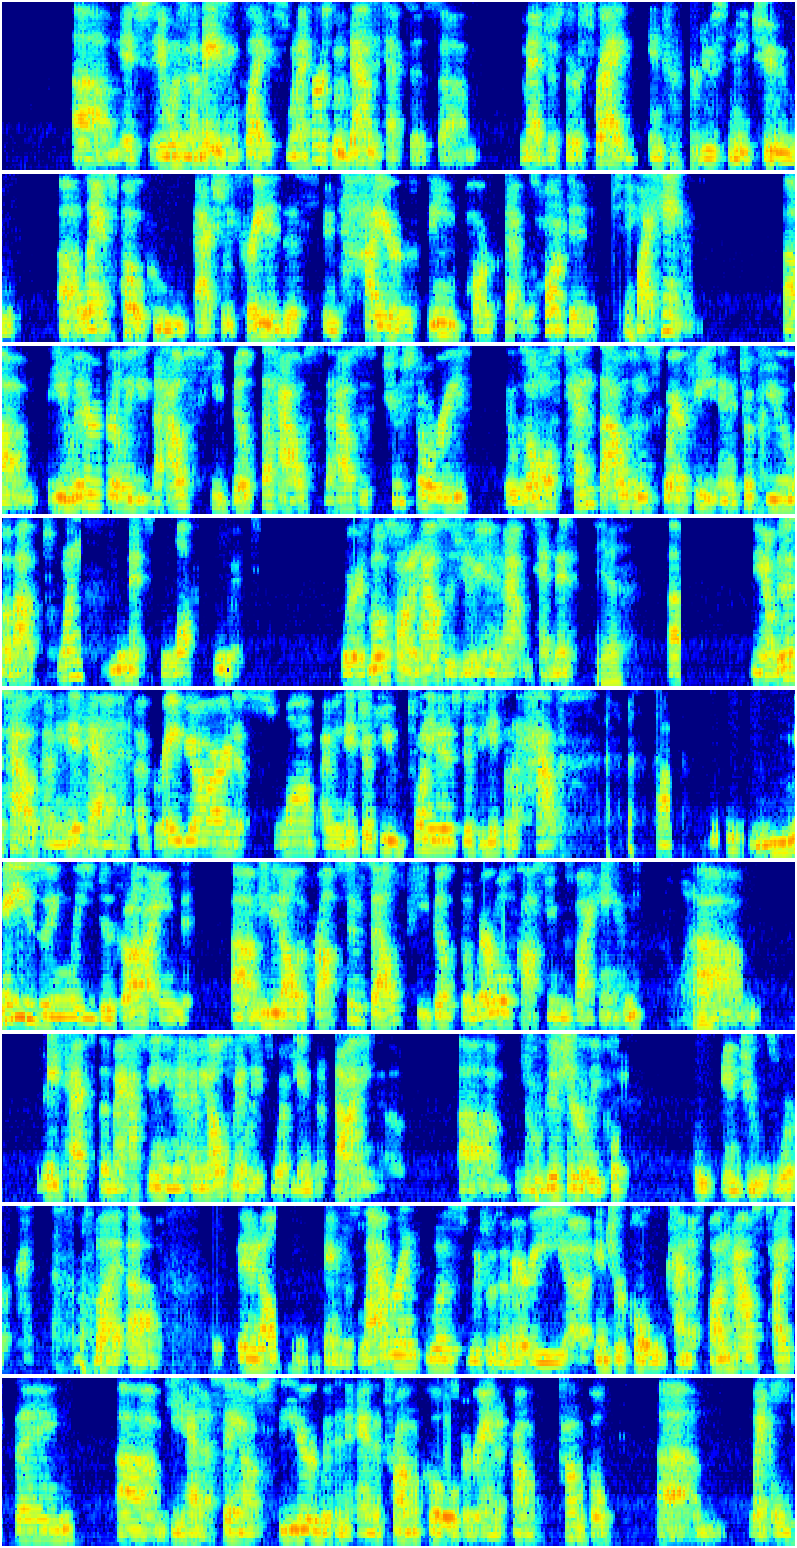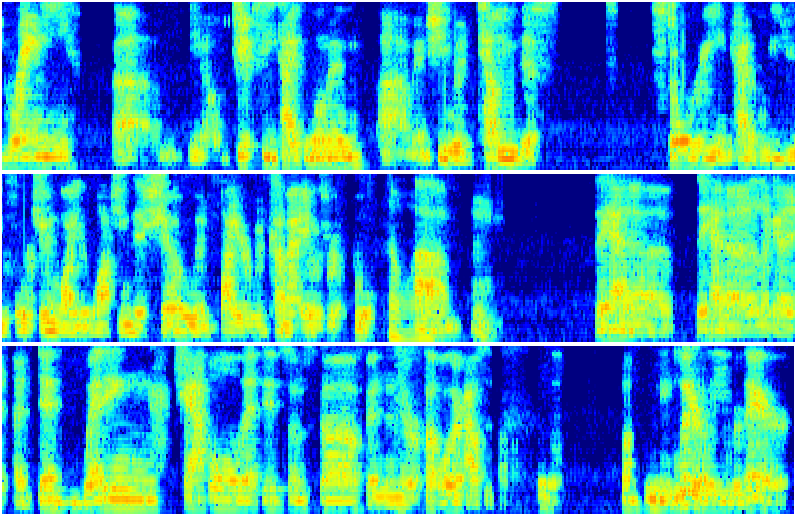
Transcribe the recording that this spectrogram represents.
Um, it's it was an amazing place. When I first moved down to Texas, um, Magister Sprague introduced me to uh, Lance Pope, who actually created this entire theme park that was haunted Jeez. by hand. Um, he literally, the house, he built the house. The house is two stories. It was almost 10,000 square feet, and it took you about 20 minutes to walk through it. Whereas most haunted houses, you're in and out in 10 minutes. Yeah. Uh, you know, this house, I mean, it had a graveyard, a swamp. I mean, it took you 20 minutes just to get to the house. Uh, amazingly designed. Um, he did all the props himself. He built the werewolf costumes by hand. Wow. Um, latex, the masking, and I mean, ultimately, it's what he ended up dying of. Um, he literally put into his work. but uh, and it also Pandora's Labyrinth was, which was a very uh, integral kind of funhouse type thing. Um, he had a seance theater with an anatomical or anatomical, um, like old granny, um, you know, gypsy type woman, um, and she would tell you this story and kind of read you fortune while you're watching this show, and fire would come out. It was real cool. Oh, wow. Um, they had a they had a like a, a dead wedding chapel that did some stuff, and then there were a couple other houses. But I mean, literally, you were there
